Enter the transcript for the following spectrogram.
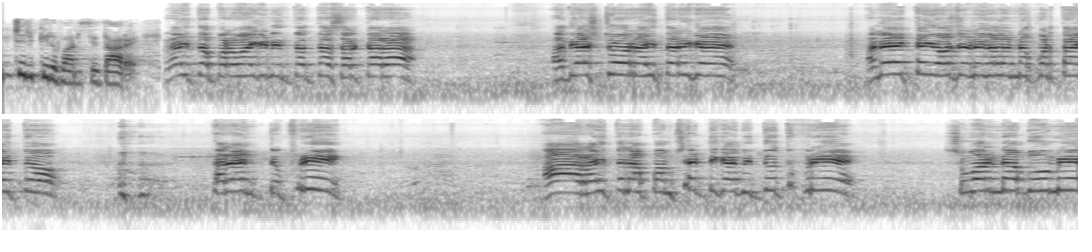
ಎಚ್ಚರಿಕೆ ರವಾನಿಸಿದ್ದಾರೆ. ರೈತ ಪರವಾಗಿ ನಿಂತ ಸರ್ಕಾರ, ಅದೆಷ್ಟೋ ರೈತರಿಗೆ ಅನೇಕ ಯೋಜನೆಗಳನ್ನು ಕೊಡ್ತಾ ಇತ್ತು. ಕರೆಂಟ್ ಫ್ರೀ ಆ ರೈತನ ಪಂಪ್ ಸೆಟ್ಗೆ ವಿದ್ಯುತ್ ಫ್ರೀ, ಸುವರ್ಣ ಭೂಮಿ,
